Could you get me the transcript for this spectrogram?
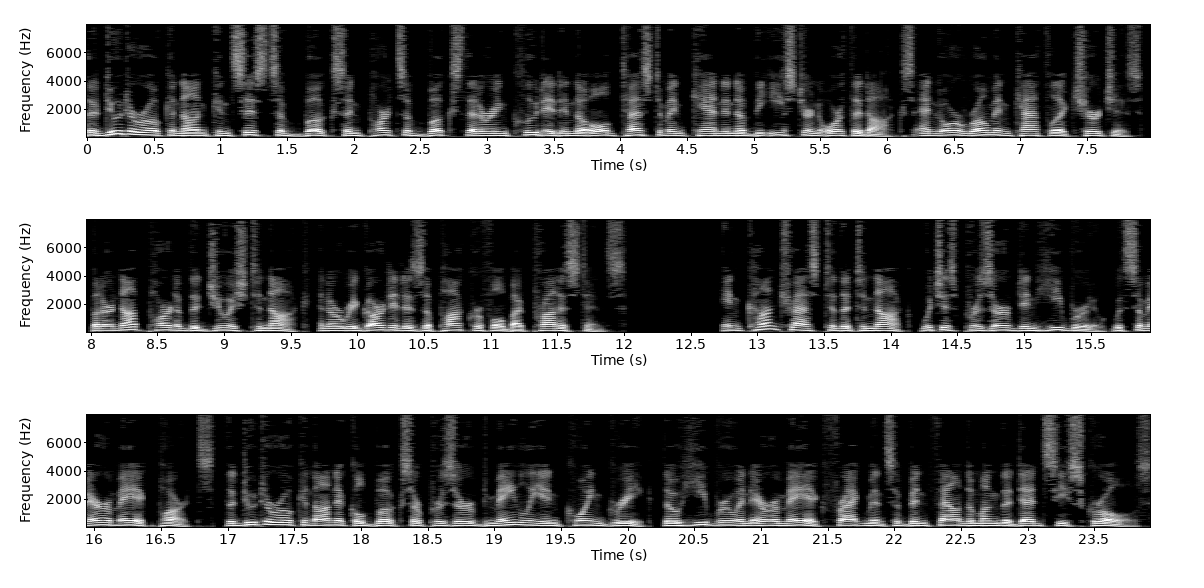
the Deuterocanon consists of books and parts of books that are included in the Old Testament canon of the Eastern Orthodox and or Roman Catholic churches, but are not part of the Jewish Tanakh, and are regarded as apocryphal by Protestants. In contrast to the Tanakh, which is preserved in Hebrew with some Aramaic parts, the deuterocanonical books are preserved mainly in Koine Greek, though Hebrew and Aramaic fragments have been found among the Dead Sea Scrolls.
